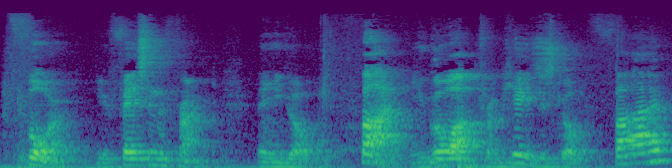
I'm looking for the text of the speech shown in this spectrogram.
four. You're facing the front. Then you go five. You go up. From here, you just go five,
